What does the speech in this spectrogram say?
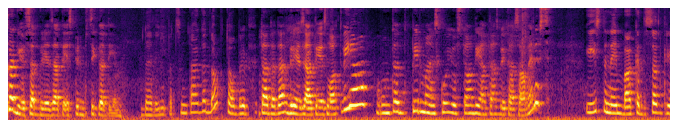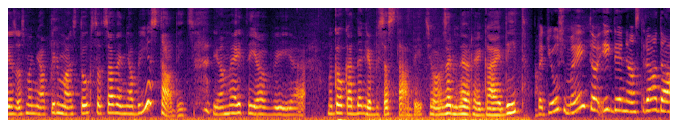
Kad jūs atgriezāties pirms cik gadiem? 19. gada oktobrī. Tātad atgriezāties Latvijā, un tad pirmais, ko jūs stādījāt, tās bija tās avenes. Īstenībā, kad es atgriezos, man jau pirmās tūkstošas aveņu jau bija iestādīts, jo meita jau bija. Nu, kaut kāda daļa bija sastādīta, jo zemi nevarēja gaidīt. Bet jūsu meita ikdienā strādā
